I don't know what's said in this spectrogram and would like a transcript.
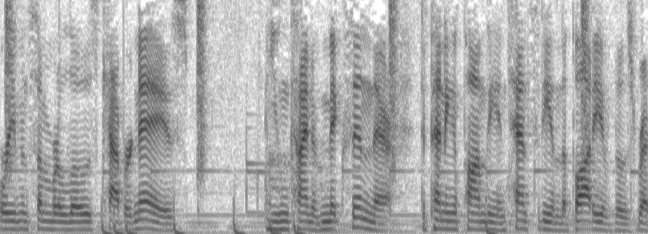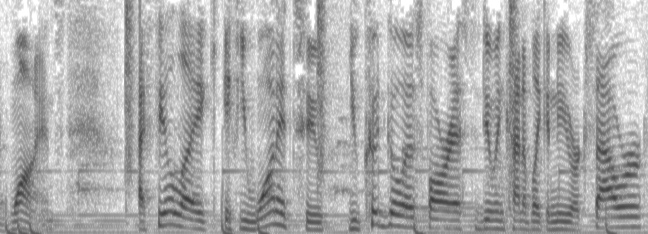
or even some Merlots Cabernets you can kind of mix in there depending upon the intensity and the body of those red wines. I feel like if you wanted to, you could go as far as to doing kind of like a New York sour,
